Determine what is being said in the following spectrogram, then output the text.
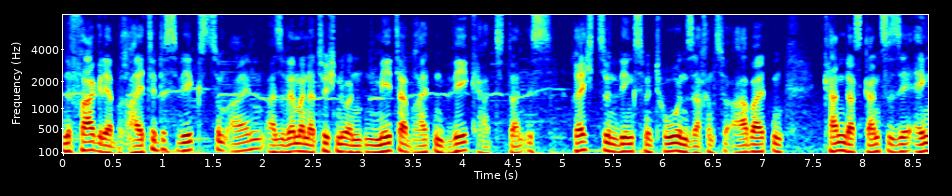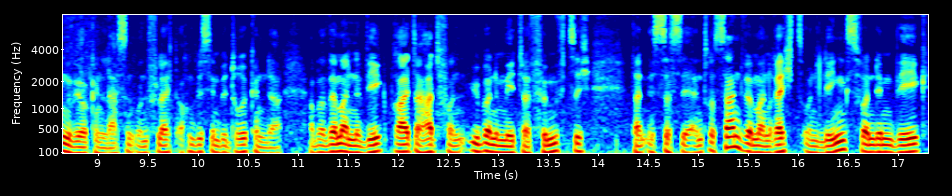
eine Frage der Breite des Wegs zum einen. Also wenn man natürlich nur einen Meter breiten Weg hat, dann ist rechts und links mit hohen Sachen zu arbeiten, kann das Ganze sehr eng wirken lassen und vielleicht auch ein bisschen bedrückender. Aber wenn man eine Wegbreite hat von über einem Meter, 50, dann ist das sehr interessant, wenn man rechts und links von dem Weg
